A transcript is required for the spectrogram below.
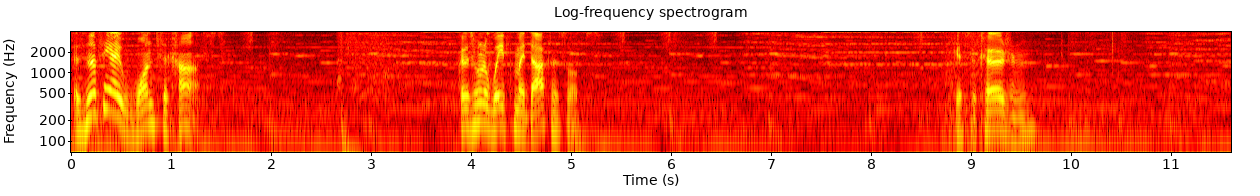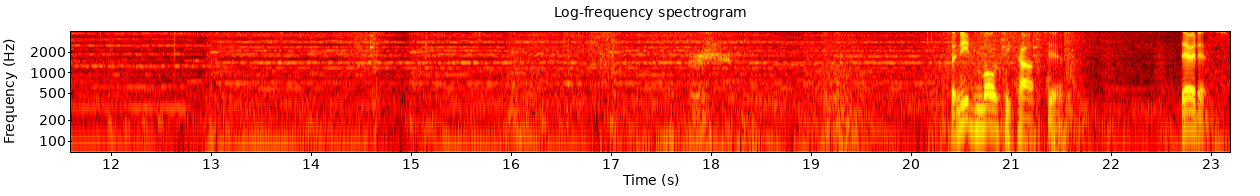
There's nothing I want to cast. I just want to wait for my darkness orbs. I guess recursion. So I need multicast here. There it is.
